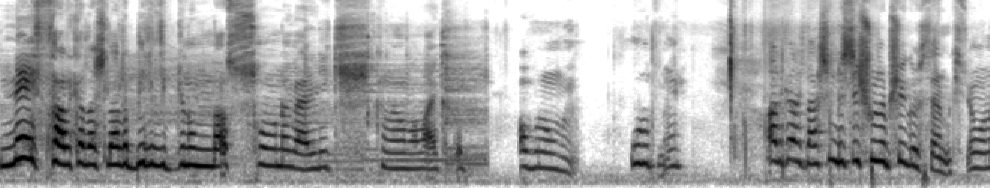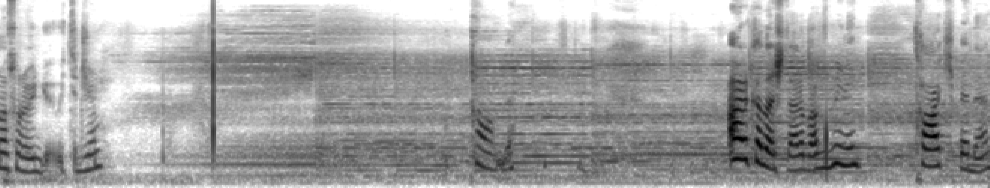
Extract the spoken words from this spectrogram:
Neyse arkadaşlar bir videonun da sonuna geldik. Kanalıma like atıp abone olmayı unutmayın. Arkadaşlar şimdi size şurada bir şey göstermek istiyorum. Ondan sonra videoyu bitireceğim. Tamamdır. Arkadaşlar bak beni takip eden,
